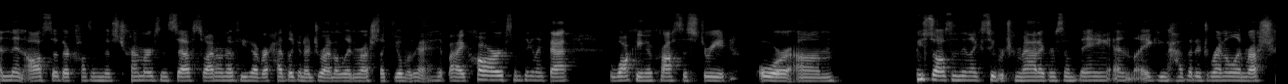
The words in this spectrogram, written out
And then also they're causing those tremors and stuff. So i don't know if you've ever had like an adrenaline rush like you almost got hit by a car or something like that walking across the street or um you saw something like super traumatic or something and like you have that adrenaline rush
